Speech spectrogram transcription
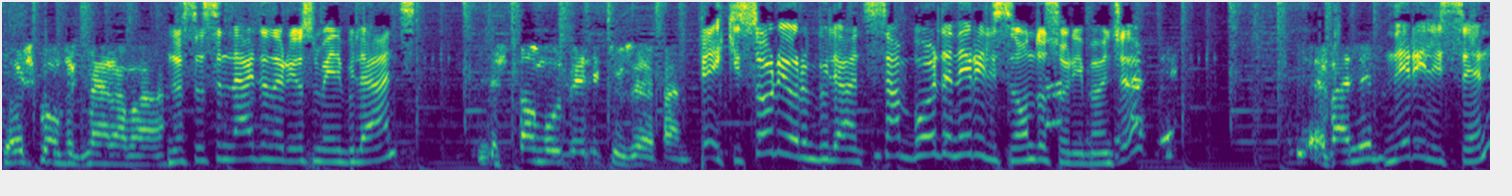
Hoş bulduk merhaba. Nasılsın? Nereden arıyorsun beni Bülent? İstanbul Beylikdüzü efendim. Peki soruyorum Bülent. Sen bu arada nerelisin? Onu da sorayım önce. Efendim Nerelisin?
